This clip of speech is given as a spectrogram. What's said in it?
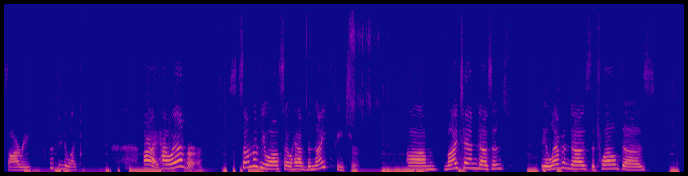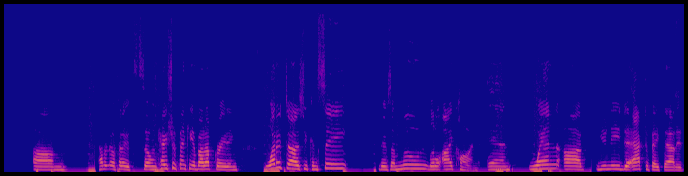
Sorry. You like. All right, however, some of you also have the night feature. Um, my ten doesn't, the eleven does, the twelve does. Um, I don't know if it, so in case you're thinking about upgrading, what it does, you can see there's a moon little icon and when uh, you need to activate that, it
